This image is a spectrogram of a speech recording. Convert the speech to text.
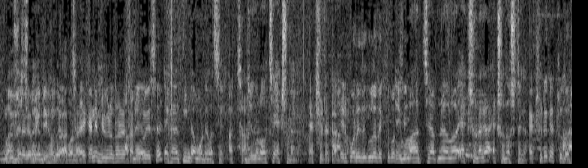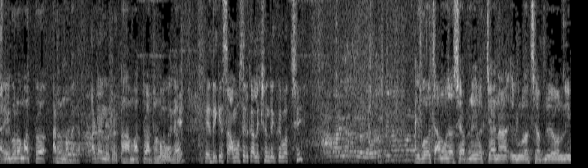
বা দুশো 150 টাকা বিক্রি হবে। আচ্ছা এখানে বিভিন্ন ধরনের চাকু রয়েছে? এখানে তিনটা মডেল আছে আচ্ছা। যেগুলো হচ্ছে একশো টাকা। একশো টাকা। এরপরে যেগুলো দেখতে পাচ্ছি? এগুলো হচ্ছে আপনার হলো একশো টাকা একশো দশ টাকা। একশো টাকা একশো দশ হ্যাঁ, টাকা। এগুলো মাত্র আটান্ন টাকা। আটান্ন টাকা। হ্যাঁ মাত্র আটান্ন টাকা। এদিকে চামচের কালেকশন দেখতে পাচ্ছি। এগুলো চামচ আছে আপনি এগুলো চায়না এগুলো আছে আপনি অনলি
